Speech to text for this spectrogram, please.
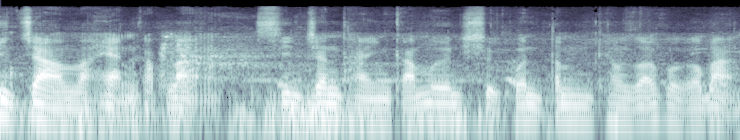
Xin chào và hẹn gặp lại. Xin chân thành cảm ơn sự quan tâm theo dõi của các bạn.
